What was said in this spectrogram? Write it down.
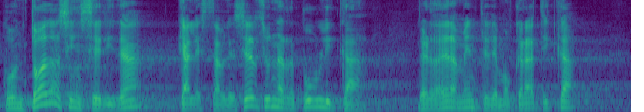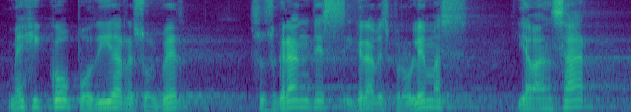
con toda sinceridad que al establecerse una república verdaderamente democrática, México podía resolver sus grandes y graves problemas y avanzar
